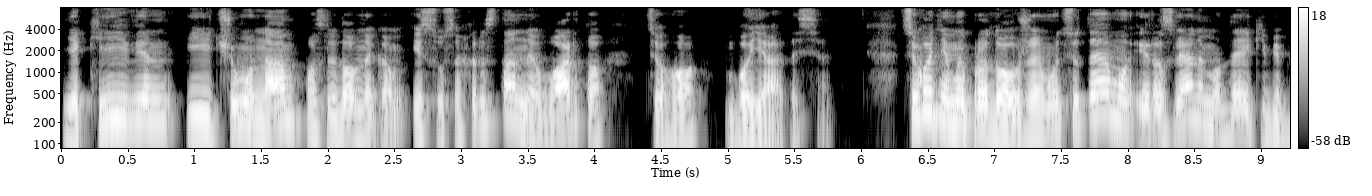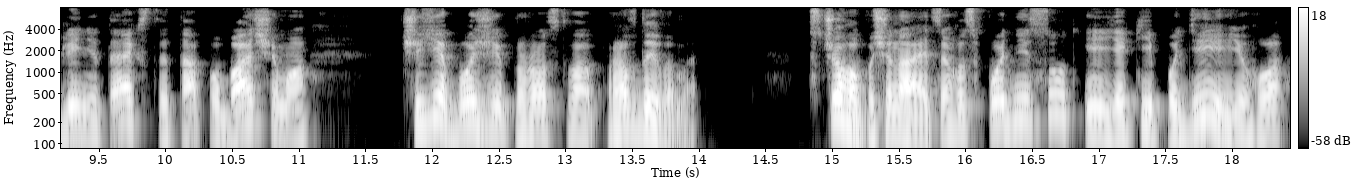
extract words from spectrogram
який він і чому нам, послідовникам Ісуса Христа, не варто цього боятися. Сьогодні ми продовжуємо цю тему і розглянемо деякі біблійні тексти та побачимо, чи є Божі пророцтва правдивими. З чого починається Господній суд і які події його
